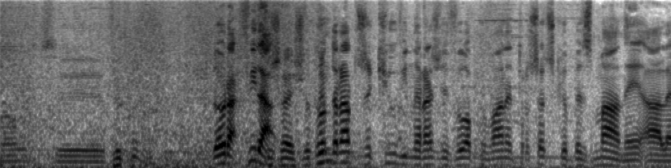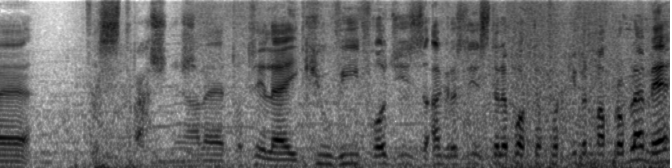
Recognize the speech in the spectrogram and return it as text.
Note y, wybuchł. Dobra, chwila. Słyszałeś o tym? Że QV na razie wyłapywany troszeczkę bez many, ale strasznie. Ale to tyle i QV wchodzi z agresywnie z teleportem. Forgiven ma problemy,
